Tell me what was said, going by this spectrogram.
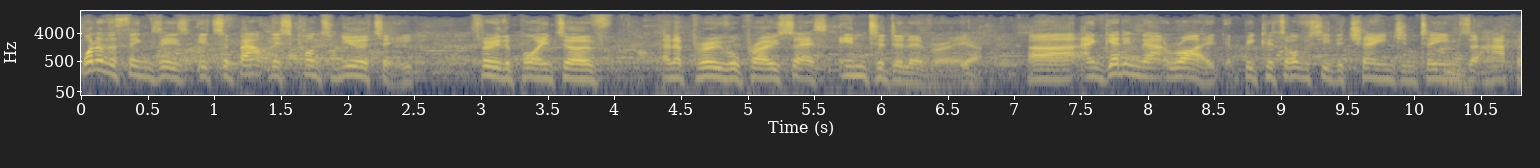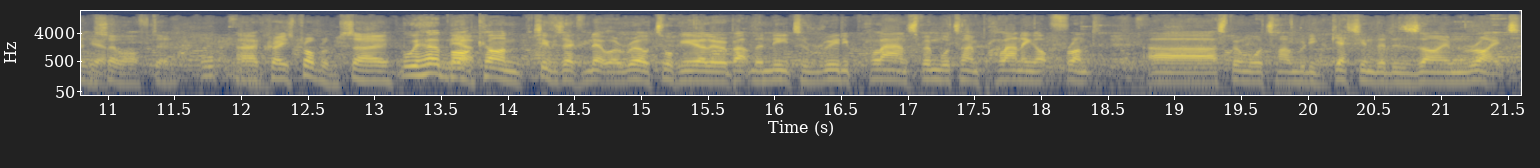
one of the things is it's about this continuity through the point of an approval process into delivery. Yeah. Uh, and getting that right, because obviously the change in teams that happen Yeah. so often uh, creates problems. So We heard Mark yeah. Carne, Chief Executive of Network Rail, talking earlier about the need to really plan, spend more time planning up front, uh, spend more time really getting the design right.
